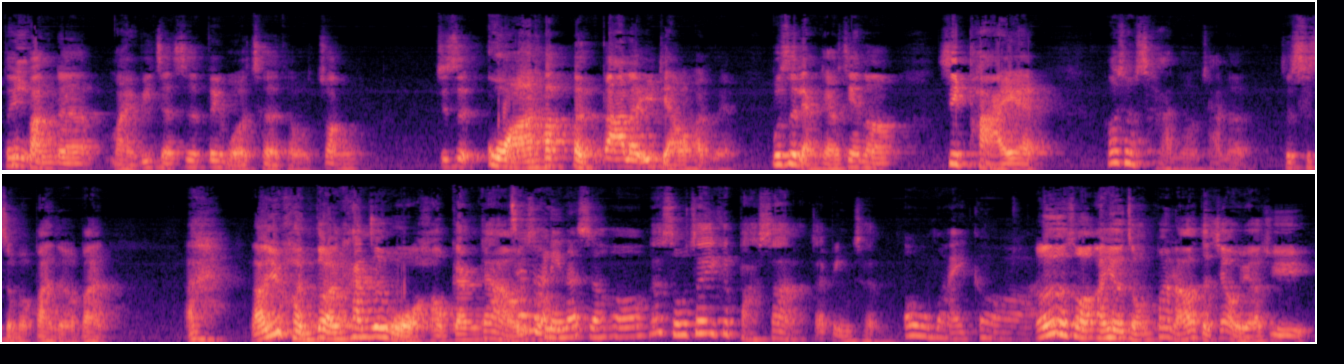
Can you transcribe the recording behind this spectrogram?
对方的买币真是被我的车头撞，就是刮到很大的一条痕诶，不是两条线哦，是一排诶。我说惨了惨了，这次怎么办？怎么办？哎，然后有很多人看着我，好尴尬。在哪里那时候那时候在一个巴萨，在槟城。？Oh my god！然后就说：“哎呦，怎么办？”然后等下我要去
